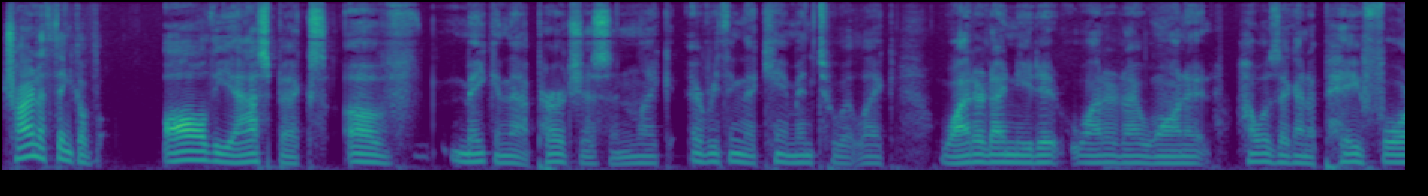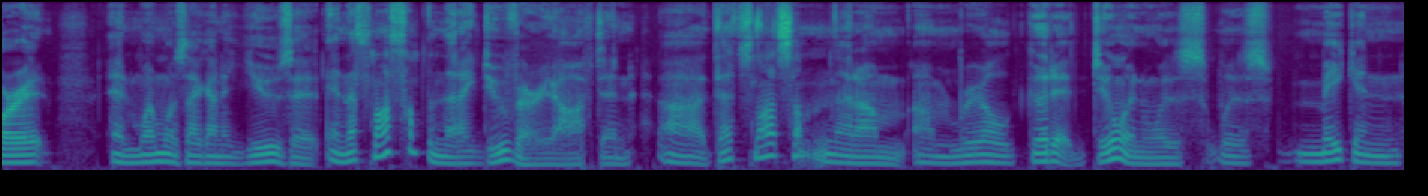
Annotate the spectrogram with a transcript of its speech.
trying to think of all the aspects of making that purchase and like everything that came into it like why did i need it? Why did i want it? How was i going to pay for it and when was I going to use it? And that's not something that I do very often. Uh, that's not something that I'm I'm real good at doing. Was was making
